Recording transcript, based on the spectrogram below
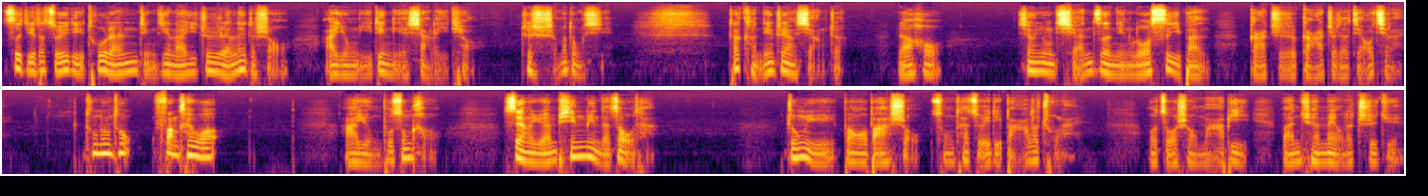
自己的嘴里突然顶进来一只人类的手，阿勇一定也吓了一跳。这是什么东西？他肯定这样想着，然后像用钳子拧螺丝一般，嘎吱嘎吱地嚼起来。痛痛痛！放开我！阿勇不松口，饲养员拼命地揍他。终于帮我把手从他嘴里拔了出来，我左手麻痹，完全没有了知觉。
